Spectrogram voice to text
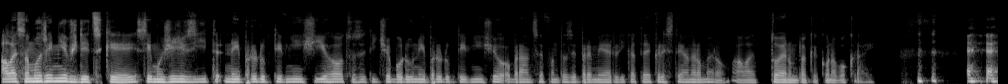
Ale samozřejmě vždycky si můžeš vzít nejproduktivnějšího, co se týče bodů, nejproduktivnějšího obránce Fantasy Premier League, a to je Christian Romero, ale to je jenom tak jako na okraj.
